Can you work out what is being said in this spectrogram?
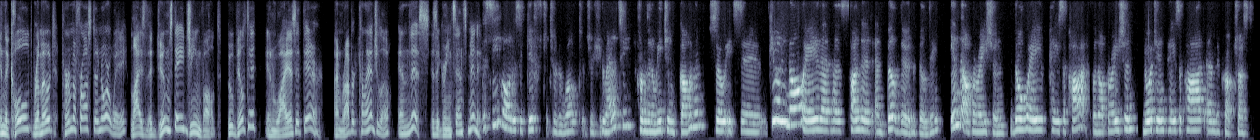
In the cold, remote permafrost of Norway lies the Doomsday Gene Vault. Who built it and why is it there? I'm Robert Colangelo, and this is a Green Sense Minute. The Seed Vault is a gift to the world, to humanity from the Norwegian government. So it's uh, purely Norway that has funded and built the, the building. In the operation, Norway pays a part for the operation, NordGen pays a part, and the Crop Trust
